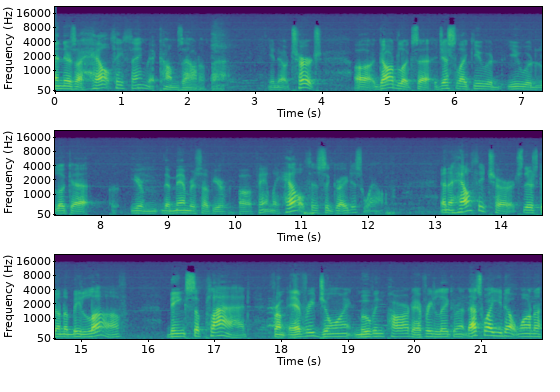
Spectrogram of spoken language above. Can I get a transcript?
And there's a healthy thing that comes out of that. You know, church, uh, God looks at just like you would you would look at your the members of your uh, family. Health is the greatest wealth. In a healthy church, there's going to be love being supplied from every joint, moving part, every ligament. That's why you don't want to.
